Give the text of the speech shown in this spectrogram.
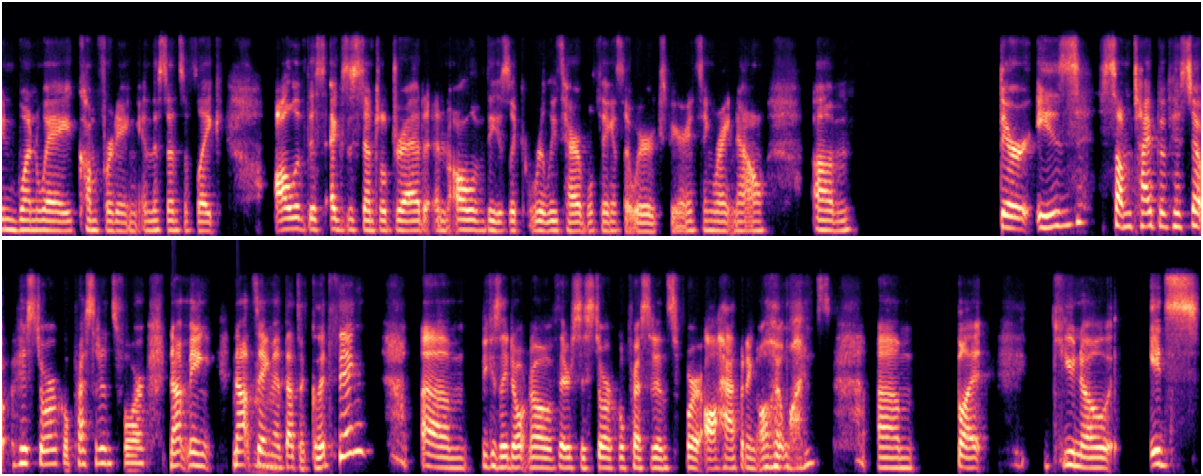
in one way comforting in the sense of like all of this existential dread and all of these like really terrible things that we're experiencing right now. Um there is some type of histo- historical precedence for not being not saying mm-hmm. that that's a good thing um, because i don't know if there's historical precedence for it all happening all at once. Um, but you know it's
